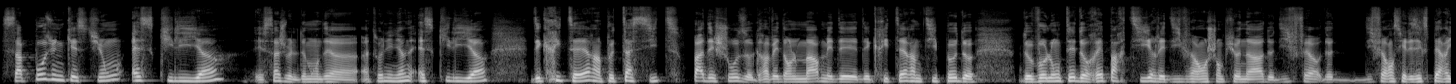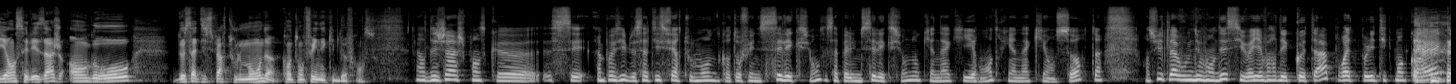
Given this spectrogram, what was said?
ça pose une question, est-ce qu'il y a et ça je vais le demander à, toi Liliane, est-ce qu'il y a des critères un peu tacites, pas des choses gravées dans le marbre, mais des, critères un petit peu de, de, volonté de répartir les différents championnats, de, de différencier les expériences et les âges, en gros, de satisfaire tout le monde quand on fait une équipe de France? Alors déjà, je pense que c'est impossible de satisfaire tout le monde quand on fait une sélection, ça s'appelle une sélection, donc il y en a qui y rentrent, il y en a qui en sortent. Ensuite, là, vous me demandez s'il va y avoir des quotas pour être politiquement correct,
